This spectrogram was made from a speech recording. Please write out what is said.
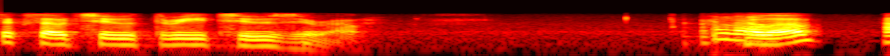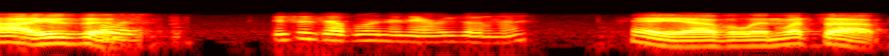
602320. Hello. Hello? Hi, who's this? Hello. This is Evelyn in Arizona. Hey, Evelyn, what's up?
